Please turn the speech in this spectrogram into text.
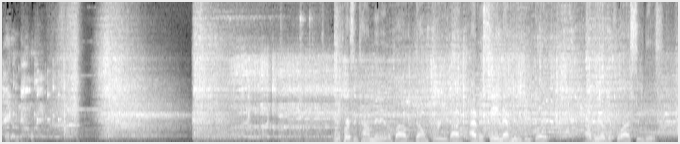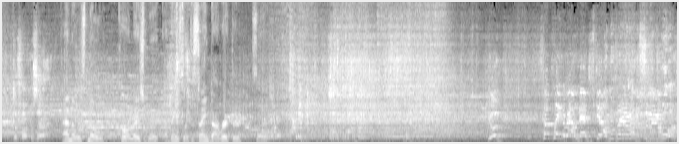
I don't know. One person commented about Don't Breathe. I, I haven't seen that movie, but I will before I see this. What the fuck was that? I know it's no correlation, but I think it's like the same director. So Yo! Stop playing around, man. Just get I'm not playing around, there's something in the water.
